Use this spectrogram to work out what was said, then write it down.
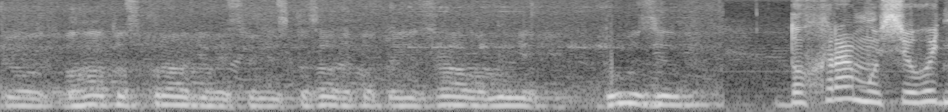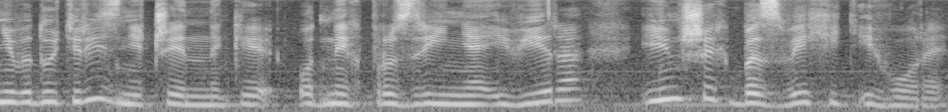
що багато справді, ви сьогодні сказали, поприїжджало мені друзів, До храму сьогодні ведуть різні чинники: одних прозріння і віра, інших безвихідь і горе.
